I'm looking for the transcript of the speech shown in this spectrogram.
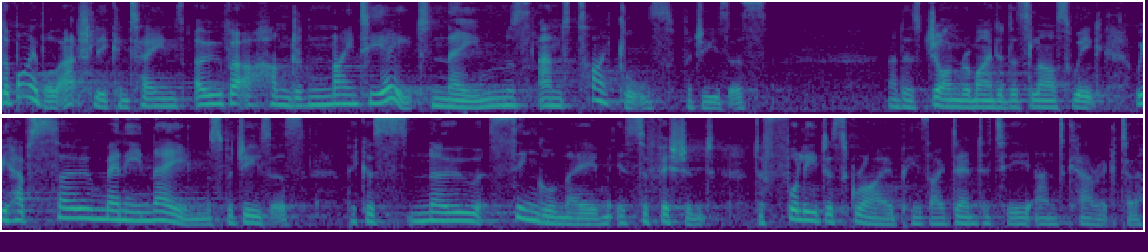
the Bible actually contains over 198 names and titles for Jesus. And as John reminded us last week, we have so many names for Jesus because no single name is sufficient to fully describe his identity and character.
